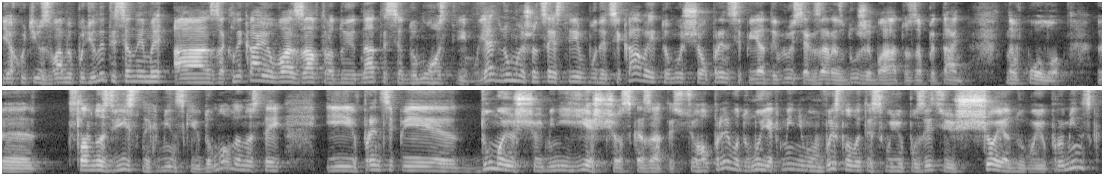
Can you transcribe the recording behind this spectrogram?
Я хотів з вами поділитися ними, а закликаю вас завтра доєднатися до мого стріму. Я думаю, що цей стрім буде цікавий, тому що, в принципі, я дивлюся, як зараз дуже багато запитань навколо. Е- Славнозвісних мінських домовленостей, і в принципі думаю, що мені є що сказати з цього приводу. Ну, як мінімум, висловити свою позицію, що я думаю про Мінськ,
